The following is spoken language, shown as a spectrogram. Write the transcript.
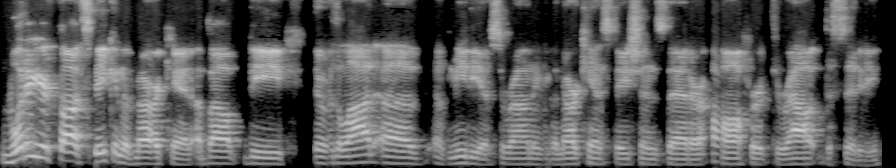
What are your thoughts, speaking of Narcan, about the there was a lot of, of media surrounding the Narcan stations that are offered throughout the city.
